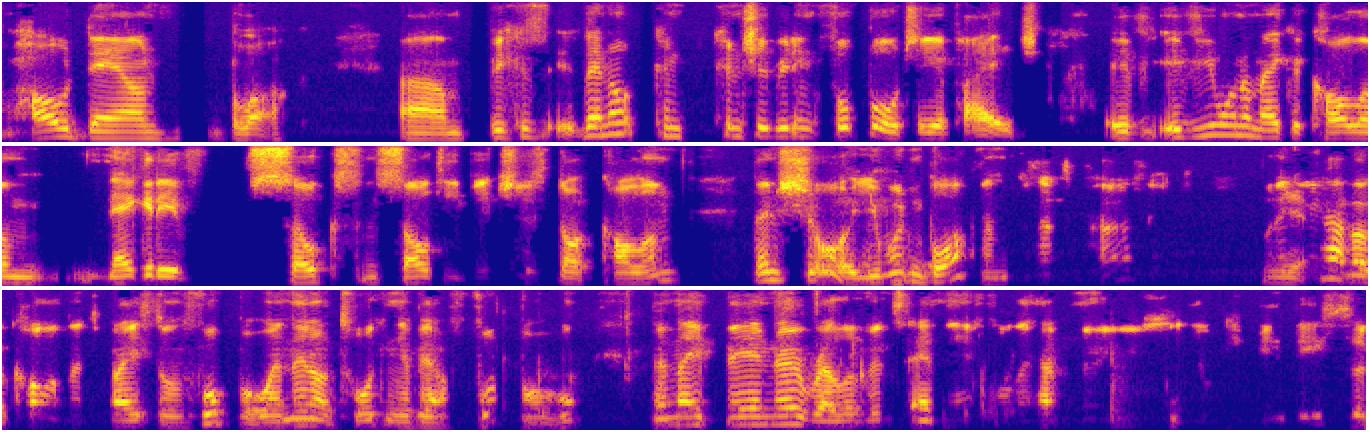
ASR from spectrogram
hold down, block, um, because they're not con- contributing football to your page. If if you want to make a column negative sulks and salty bitches dot column, then sure, you wouldn't block them because that's perfect. But yeah. if you have a column that's based on football and they're not talking about football, then they bear no relevance and therefore they have no use in your So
